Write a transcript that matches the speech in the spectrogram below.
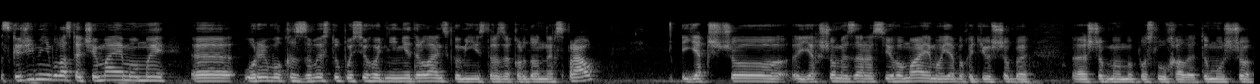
скажіть мені, будь ласка, чи маємо ми е, уривок з виступу сьогодні нідерландського міністра закордонних справ? Якщо, якщо ми зараз його маємо, я би хотів, щоб, е, щоб ми послухали, тому що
